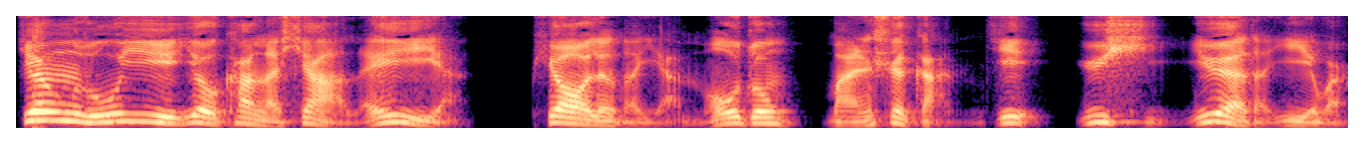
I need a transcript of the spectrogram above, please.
江如意又看了夏雷一眼，漂亮的眼眸中满是感激与喜悦的意味。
